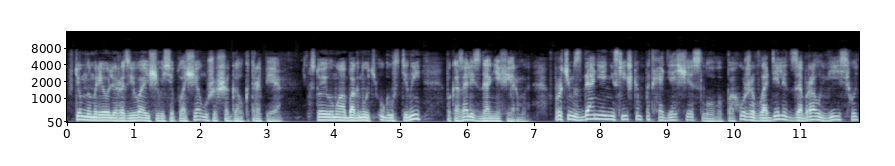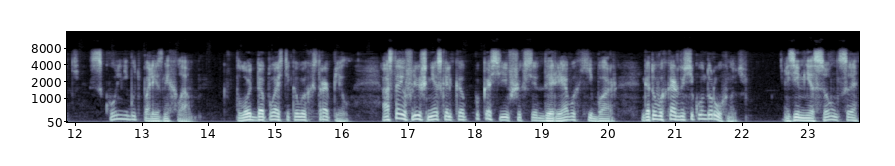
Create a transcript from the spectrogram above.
в темном реоле развивающегося плаща уже шагал к тропе. Стоило ему обогнуть угол стены, показались здания фермы. Впрочем, здание не слишком подходящее слово. Похоже, владелец забрал весь хоть сколь-нибудь полезный хлам вплоть до пластиковых стропил, оставив лишь несколько покосившихся дырявых хибар, готовых каждую секунду рухнуть. Зимнее солнце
